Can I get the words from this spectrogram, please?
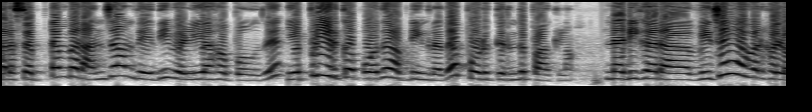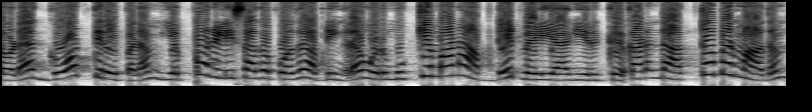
வர செப்டம்பர் அஞ்சாம் தேதி வெளியாக போகுது எப்படி இருக்க போகுது அப்படிங்கறத பொறுத்திருந்து பார்க்கலாம். நடிகர் விஜய் அவர்களோட கோட் திரைப்படம் எப்போ ரிலீஸ் ஆக போகுது அப்படிங்கிற ஒரு முக்கியமான அப்டேட் வெளியாகி இருக்கு. கடந்த அக்டோபர் மாதம்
